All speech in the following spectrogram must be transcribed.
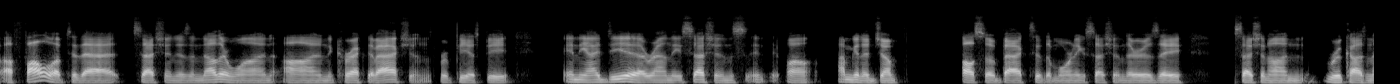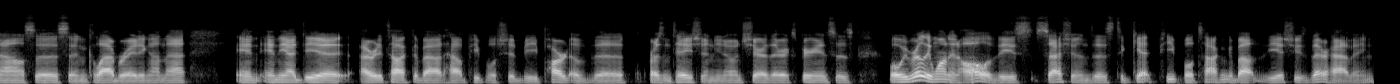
a follow up to that session is another one on corrective actions for PSP. And the idea around these sessions, well, I'm going to jump also back to the morning session. There is a session on root cause analysis and collaborating on that. And and the idea I already talked about how people should be part of the presentation, you know, and share their experiences what we really want in all of these sessions is to get people talking about the issues they're having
